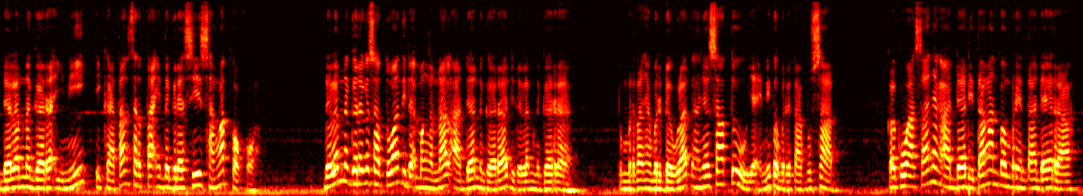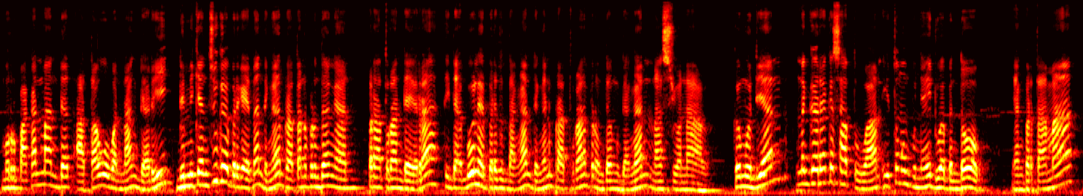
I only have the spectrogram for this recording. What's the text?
Dalam negara ini, ikatan serta integrasi sangat kokoh. Dalam negara kesatuan tidak mengenal ada negara di dalam negara. Pemerintah yang berdaulat hanya satu, yakni pemerintah pusat. Kekuasaan yang ada di tangan pemerintah daerah merupakan mandat atau wewenang dari demikian juga berkaitan dengan peraturan perundangan. Peraturan daerah tidak boleh bertentangan dengan peraturan perundang-undangan nasional. Kemudian, negara kesatuan itu mempunyai dua bentuk. Yang pertama,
